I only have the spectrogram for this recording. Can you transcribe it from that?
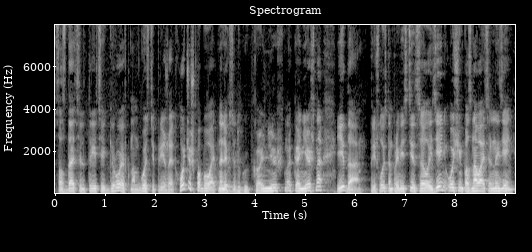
создатель третьих героев к нам в гости приезжает. Хочешь побывать на лекции? Mm-hmm. Такой, конечно, конечно. И да, пришлось там провести целый день, очень познавательный день.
